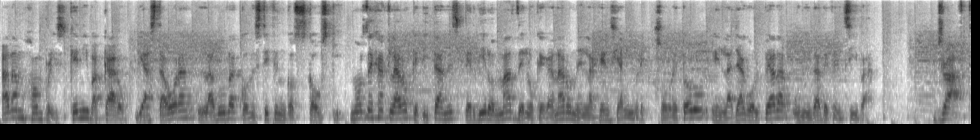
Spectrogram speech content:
Adam Humphries, Kenny Vaccaro y hasta ahora la duda con Stephen Goskowski nos deja claro que Titanes perdieron más de lo que ganaron en la agencia libre, sobre todo en la ya golpeada unidad defensiva. Draft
